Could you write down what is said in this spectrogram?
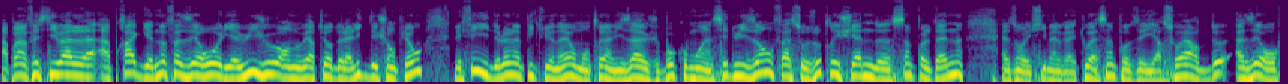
Après un festival à Prague 9 à 0 il y a 8 jours en ouverture de la Ligue des Champions, les filles de l'Olympique lyonnais ont montré un visage beaucoup moins séduisant face aux Autrichiennes de Saint-Polten. Elles ont réussi malgré tout à s'imposer hier soir 2 à 0.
